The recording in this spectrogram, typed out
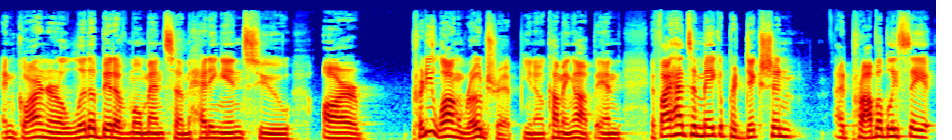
and garner a little bit of momentum heading into our pretty long road trip, you know, coming up. And if I had to make a prediction, I'd probably say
